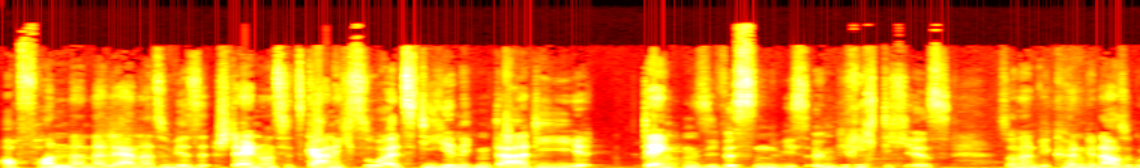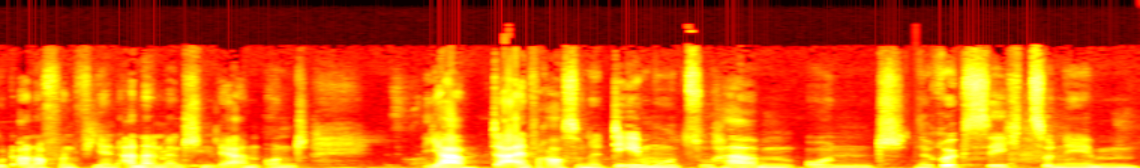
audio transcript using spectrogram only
auch voneinander lernen. Also wir stellen uns jetzt gar nicht so als diejenigen dar, die denken, sie wissen, wie es irgendwie richtig ist, sondern wir können genauso gut auch noch von vielen anderen Menschen lernen und ja, da einfach auch so eine Demo zu haben und eine Rücksicht zu nehmen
